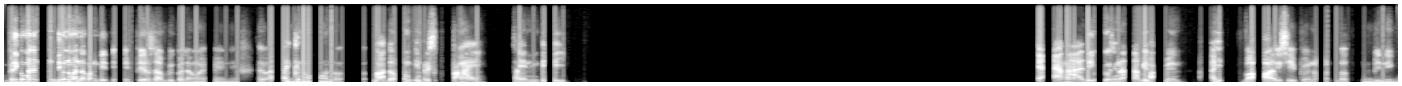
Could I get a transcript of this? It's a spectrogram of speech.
Hindi ko man hindi ko naman nabanggit, eh, pero sabi ko lang ngayon, eh, ay gano'n, baka daw mag-increase pa nga, eh, sa 10K. Kaya nga di ko sinabi ay baka isipin nun ba't binig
